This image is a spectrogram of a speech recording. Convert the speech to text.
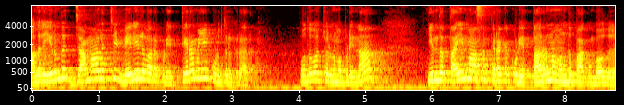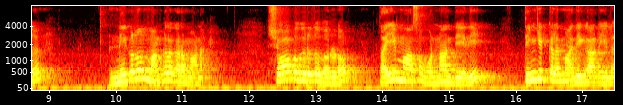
அதில் இருந்து ஜமாளித்து வெளியில் வரக்கூடிய திறமையும் கொடுத்துருக்கிறாரு. பொதுவாக சொல்லணும் அப்படின்னா இந்த தை மாதம் பிறக்கக்கூடிய தருணம் வந்து பார்க்கும்போது நிகழும் மங்களகரமான சோபகிருத வருடம் தை மாதம் ஒன்றாம் தேதி திங்கட்கிழமை அதிகாலையில்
